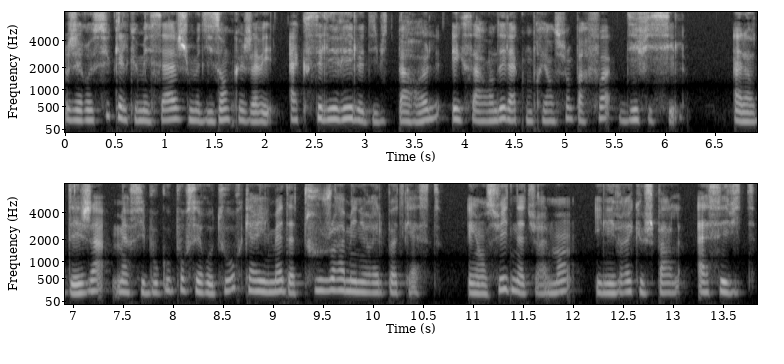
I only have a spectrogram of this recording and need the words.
j'ai reçu quelques messages me disant que j'avais accéléré le débit de parole et que ça rendait la compréhension parfois difficile. Alors déjà, merci beaucoup pour ces retours car ils m'aident à toujours améliorer le podcast. Et ensuite, naturellement, il est vrai que je parle assez vite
